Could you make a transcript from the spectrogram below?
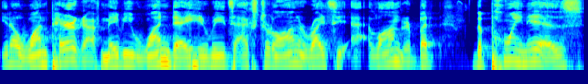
you know, one paragraph. Maybe one day he reads extra long and writes longer. But the point is,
